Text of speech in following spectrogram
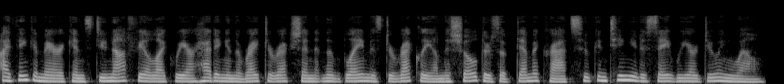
I think Americans do not feel like we are heading in the right direction, and the blame is directly on the shoulders of Democrats who continue to say we are doing well.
